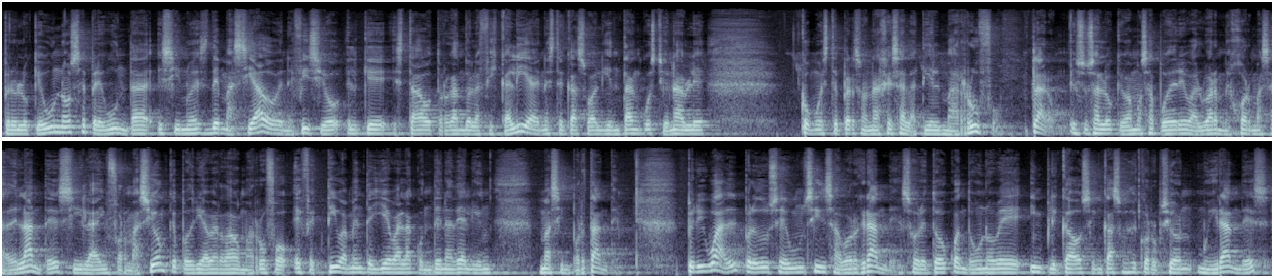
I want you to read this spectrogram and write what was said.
Pero lo que uno se pregunta es si no es demasiado beneficio el que está otorgando la Fiscalía, en este caso alguien tan cuestionable como este personaje Salatiel Marrufo. Claro, eso es algo que vamos a poder evaluar mejor más adelante, si la información que podría haber dado Marrufo efectivamente lleva a la condena de alguien más importante. Pero igual produce un sinsabor grande, sobre todo cuando uno ve implicados en casos de corrupción muy grandes,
